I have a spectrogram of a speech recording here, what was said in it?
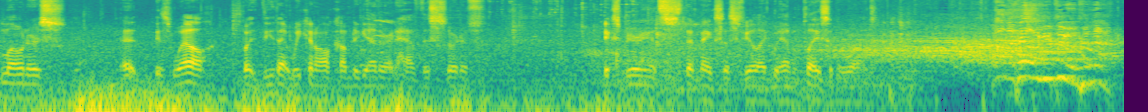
loners uh, as well, but that we can all come together and have this sort of experience that makes us feel like we have a place in the world. How the hell are you doing tonight?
